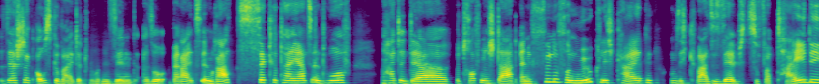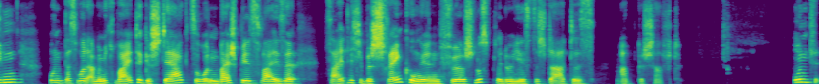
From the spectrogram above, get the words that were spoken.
sehr stark ausgeweitet worden sind. Also bereits im Ratssekretariatsentwurf hatte der betroffene Staat eine Fülle von Möglichkeiten, um sich quasi selbst zu verteidigen. Und das wurde aber noch weiter gestärkt. So wurden beispielsweise zeitliche Beschränkungen für Schlussplädoyers des Staates abgeschafft. Und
